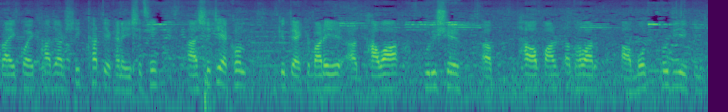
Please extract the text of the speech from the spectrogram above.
প্রায় কয়েক হাজার শিক্ষার্থী এখানে এসেছে। সেটি এখন কিন্তু একেবারে ধাওয়া, পুলিশের ধাওয়া, পাল্টা ধাওয়ার মধ্য দিয়ে কিন্তু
